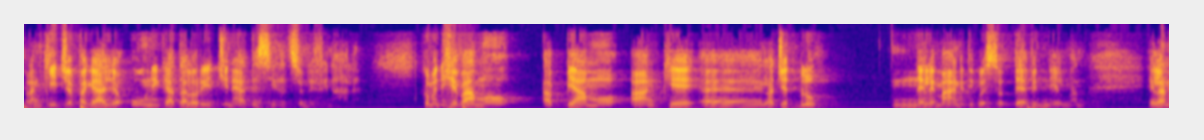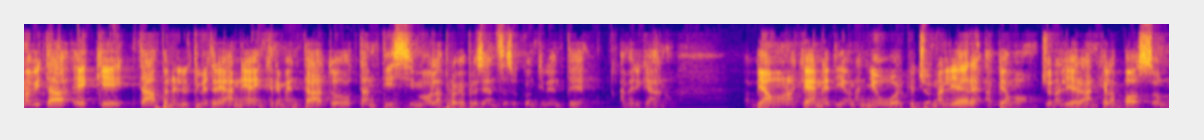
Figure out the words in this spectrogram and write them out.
franchigia bagaglio unica dall'origine a destinazione finale. Come dicevamo abbiamo anche eh, la JetBlue nelle mani di questo David Neilman e la novità è che TAP negli ultimi tre anni ha incrementato tantissimo la propria presenza sul continente americano. Abbiamo una Kennedy e una Newark giornaliere, abbiamo giornaliere anche la Boston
